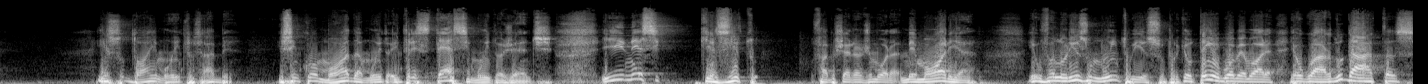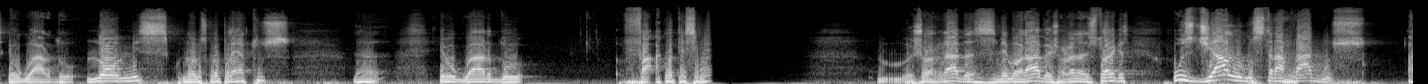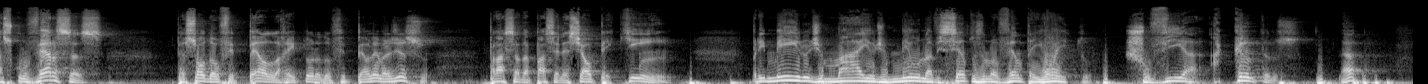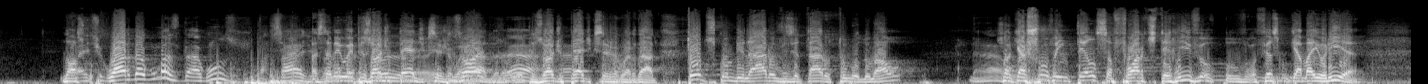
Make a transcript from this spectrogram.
Isso dói muito, sabe? Isso incomoda muito, entristece muito a gente. E nesse quesito, Fábio Scherer de Moura, memória, eu valorizo muito isso, porque eu tenho boa memória. Eu guardo datas, eu guardo nomes, nomes completos, né? eu guardo acontecimentos, jornadas memoráveis, jornadas históricas, os diálogos travados, as conversas. Pessoal da UFIPEL, a reitora da UFIPEL, lembra disso? Praça da Paz Celestial, Pequim, 1 de maio de 1998 chovia a cântaros. Né? Nós, a gente guarda algumas alguns passagens. Mas também o episódio coisas, pede que seja guardado. Né? É, o episódio é. pede que seja guardado. Todos combinaram visitar o túmulo do mal. Não, só que a chuva intensa, forte, terrível, fez com que a maioria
